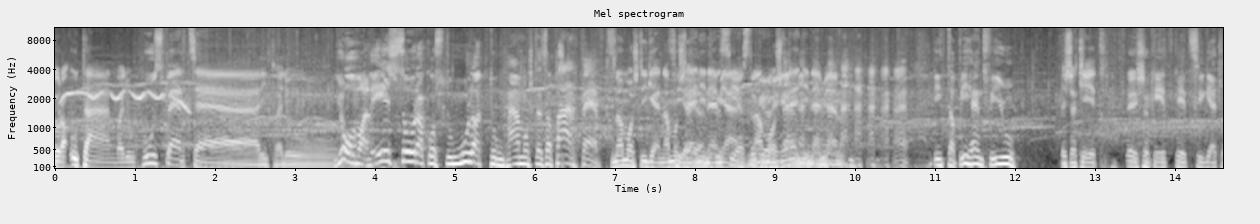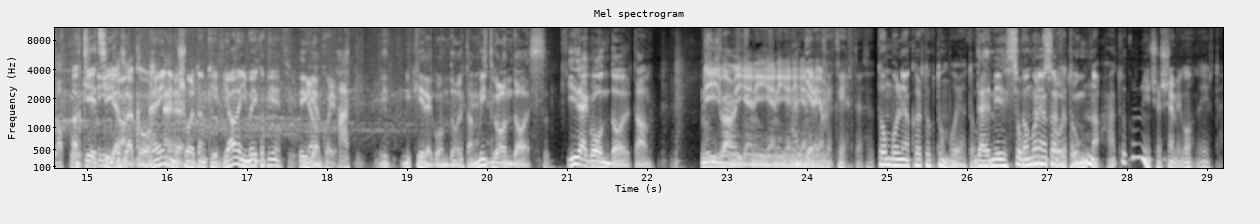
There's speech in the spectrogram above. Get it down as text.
óra után vagyunk, 20 perccel, itt vagyunk. Jó van, és szórakoztunk, mulattunk, hát most ez a pár perc. Na most igen, na most Szia, ennyi nem jár. Sziasztok, Na most ennyi nem jár. Itt a pihent fiú, És a két, és a két, két sziget lakó. a két sziget lakó. De én nem is voltam ki. Ja, én vagyok a pihenő. Igen, Ja, hát mi, mi kire gondoltam? Mit gondolsz? Kire gondoltam? Így van, igen, igen, igen, Hát igen, igen. gyerekek, érted? Tombolni akartok, tomboljatok. De mi szó Tombolni nem akartok? szóltunk. Na, hát akkor nincsen semmi gond, érted?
